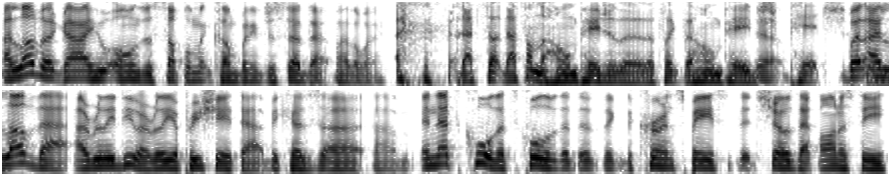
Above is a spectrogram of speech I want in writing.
I love a guy who owns a supplement company. Just said that, by the way. that's that's on the homepage of the that's like the homepage Yeah. pitch. But I love that. I really do. I really appreciate that because, uh, um, and that's cool. That's cool. The, the, the current space that shows that honesty,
